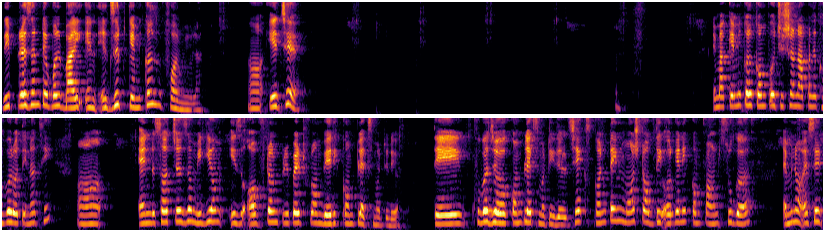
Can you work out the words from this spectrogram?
representable by an exact chemical formula. અ, એ છે એમાં કેમિકલ કમ્પોઝિશન આપણને ખબર હોતી નથી and such as a medium is often prepared from very complex material તે ખૂબ જ કોમ્પ્લેક્સ મટીરિયલ છે. Contain most of the organic compound sugar amino acid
